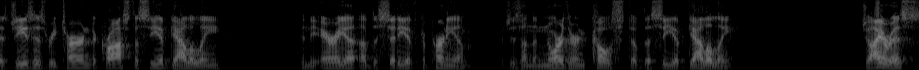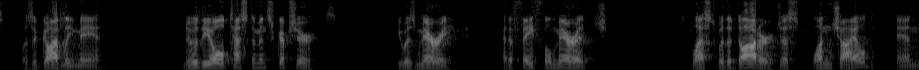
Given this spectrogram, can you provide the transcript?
as Jesus returned across the Sea of Galilee in the area of the city of Capernaum, which is on the northern coast of the Sea of Galilee. Jairus was a godly man, knew the Old Testament scriptures. He was married, had a faithful marriage, was blessed with a daughter, just one child, and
